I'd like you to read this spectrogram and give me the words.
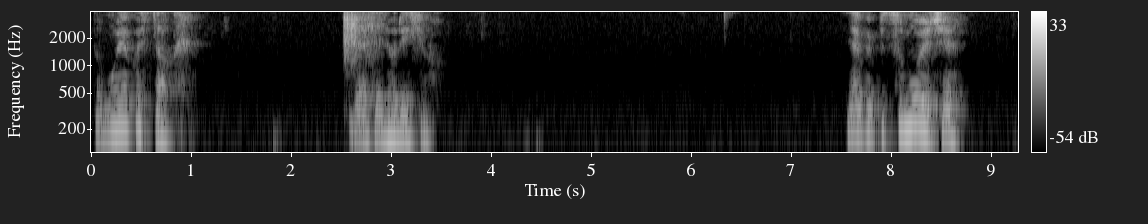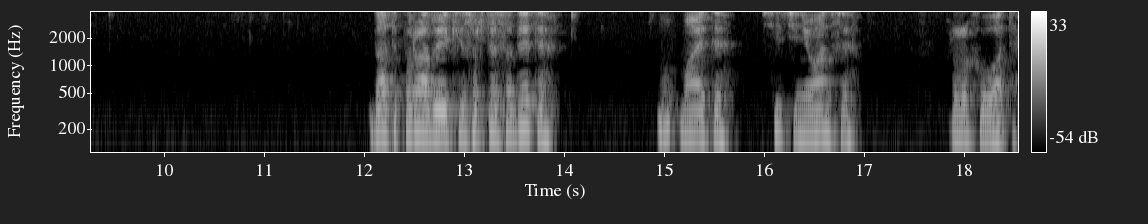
Тому якось так. 10 горіхів. Якби підсумуючи, дати пораду, які сорти садити, ну, маєте всі ці нюанси прорахувати.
